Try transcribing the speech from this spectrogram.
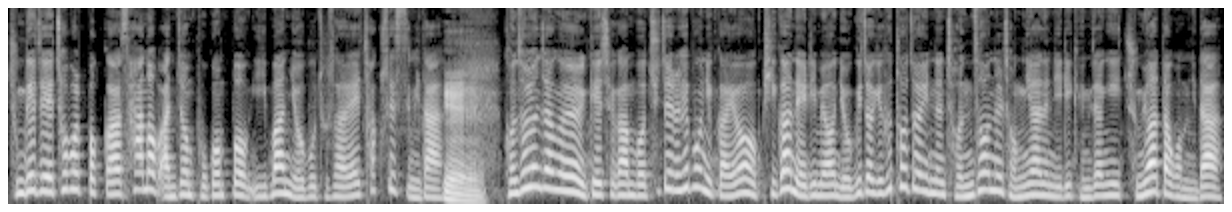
중대재해처벌법과 산업안전보건법 위반 여부 조사에 착수했습니다. 예. 건설 현장을 이렇게 제가 한번 취재를 해보니까요. 비가 내리면 여기저기 흩어져 있는 전선을 정리하는 일이 굉장히 중요하다고 합니다.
